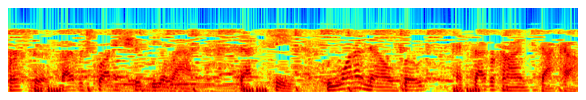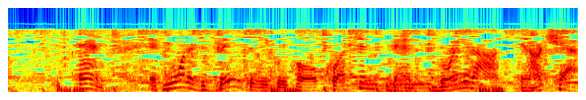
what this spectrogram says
first served. Cyber squatting should be allowed. That's C. We want to know. Vote at cybercrime.com. And if you want to debate the weekly poll question, then bring it on in our chat.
